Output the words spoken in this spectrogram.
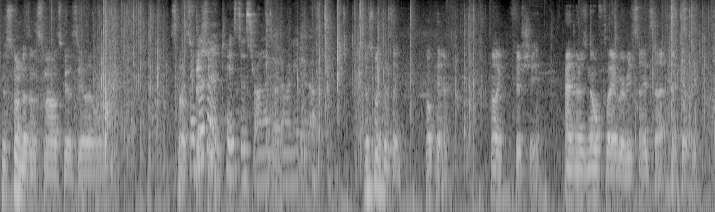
This one doesn't smell as good as the other one. It smells It fishy. doesn't taste as strong as the other one either though. This one tastes like okay, not like fishy, and there's no flavor besides that. I feel like.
